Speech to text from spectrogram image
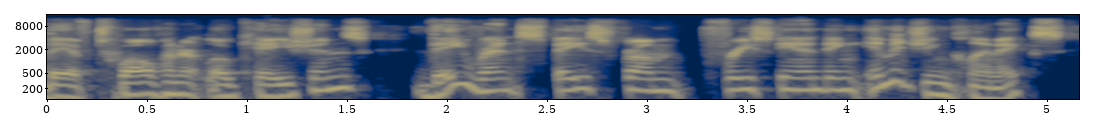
They have 1,200 locations. They rent space from freestanding imaging clinics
